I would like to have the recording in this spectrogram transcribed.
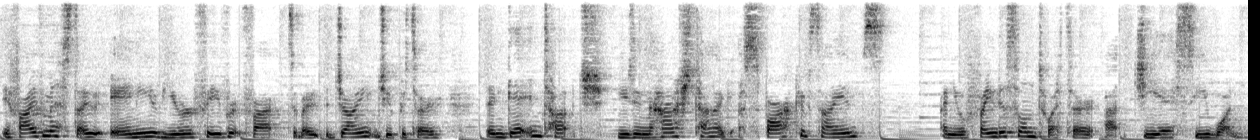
If I've missed out any of your favourite facts about the giant Jupiter, then get in touch using the hashtag A Spark of Science and you'll find us on Twitter at GSC1.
